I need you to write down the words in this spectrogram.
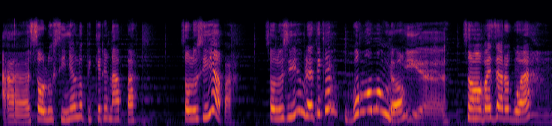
uh, solusinya lu pikirin apa? Solusinya apa? Solusinya berarti kan gue ngomong dong. Iya. sama Oh. pacar gue Hmm.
